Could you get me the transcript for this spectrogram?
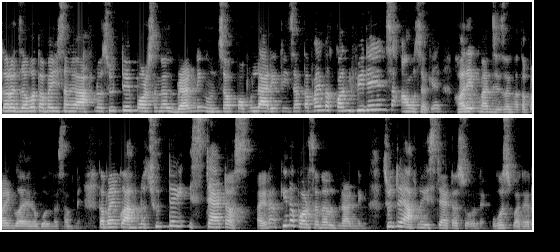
तर जब तपाईँसँग आफ्नो छुट्टै पर्सनल ब्रान्डिङ हुन्छ पपुलारिटी छ तपाईँमा कन्फिडेन्स आउँछ क्या हरेक मान्छेसँग तपाईँ गएर बोल्न सक्ने। तपाईँको आफ्नो छुट्टै स्ट्याटस होइन किन पर्सनल ब्रान्डिङ? छुट्टै आफ्नो स्ट्याटस होस् भनेर।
